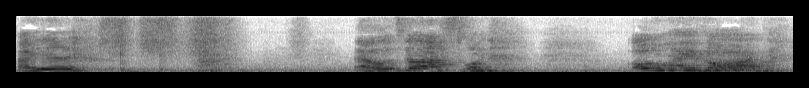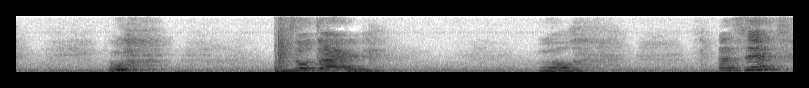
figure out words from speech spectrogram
I did it. That was the last one. Oh my god. I'm so tired. Well, that's it.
